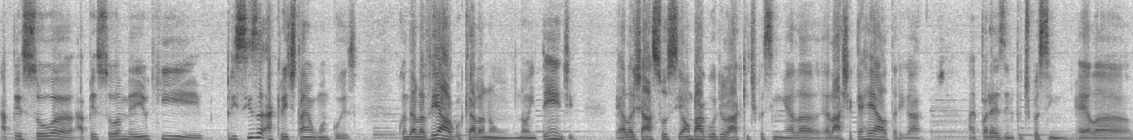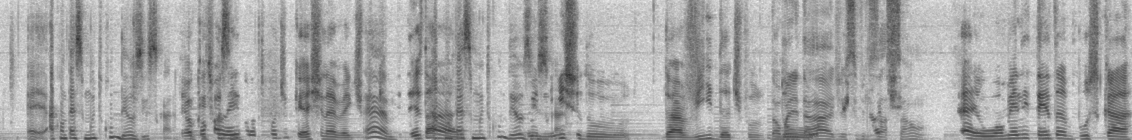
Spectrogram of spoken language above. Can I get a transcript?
a pessoa, a pessoa meio que precisa acreditar em alguma coisa. Quando ela vê algo que ela não, não entende, ela já associa um bagulho lá que, tipo assim, ela, ela acha que é real, tá ligado? Mas, por exemplo, tipo assim, ela. é, acontece muito com Deus isso, cara. É o que eu tipo falei assim, no outro podcast, né, velho? Tipo, é, desde a, acontece muito com Deus do isso, cara. início do, da vida, tipo. Da do- humanidade, civilização. É, o homem ele tenta buscar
